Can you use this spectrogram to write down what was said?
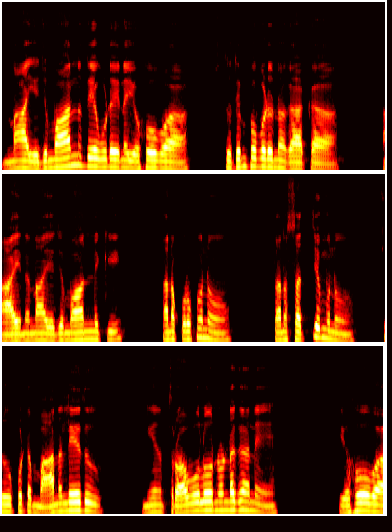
నా యజమాను దేవుడైన యహోవా స్థుతింపబడునగాక ఆయన నా యజమానునికి తన కృపను తన సత్యమును చూపుట మానలేదు. నేను త్రోవలో నుండగానే యహోవా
